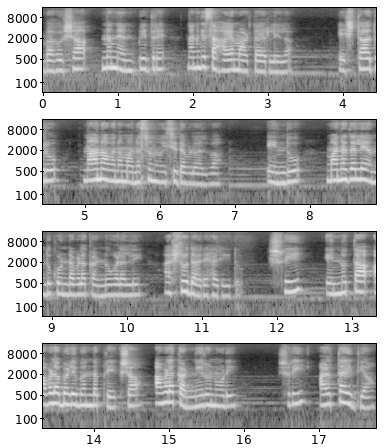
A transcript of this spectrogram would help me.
ಬಹುಶಃ ನನ್ನ ನೆನಪಿದ್ರೆ ನನಗೆ ಸಹಾಯ ಮಾಡ್ತಾ ಇರಲಿಲ್ಲ. ಎಷ್ಟಾದರೂ ನಾನು ಅವನ ಮನಸ್ಸು ನೋಯಿಸಿದವಳು ಅಲ್ವಾ? ಎಂದು ಮನದಲ್ಲೇ ಅಂದುಕೊಂಡವಳ ಕಣ್ಣುಗಳಲ್ಲಿ ಅಶ್ರುಧಾರೆ ಹರಿಯಿತು. ಶ್ರೀ ಎನ್ನುತ್ತಾ ಅವಳ ಬಳಿ ಬಂದ ಪ್ರೇಕ್ಷ ಅವಳ ಕಣ್ಣೀರು ನೋಡಿ, ಶ್ರೀ, ಅಳ್ತಾ ಇದೆಯಾ?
